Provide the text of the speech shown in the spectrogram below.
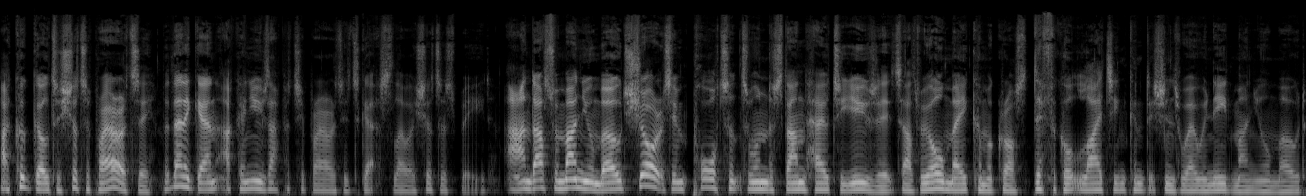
I could go to shutter priority, but then again, I can use aperture priority to get a slower shutter speed. And as for manual mode, sure, it's important to understand how to use it, as we all may come across difficult lighting conditions where we need manual mode.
